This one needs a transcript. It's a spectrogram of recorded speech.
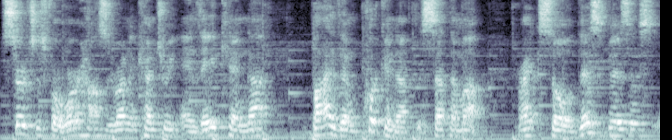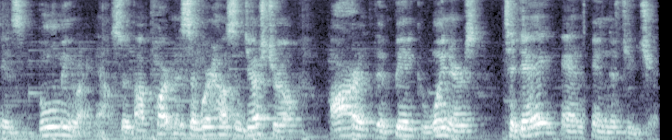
searches for warehouses around the country and they cannot buy them quick enough to set them up, right? So this business is booming right now. So apartments and warehouse industrial are the big winners today and in the future.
